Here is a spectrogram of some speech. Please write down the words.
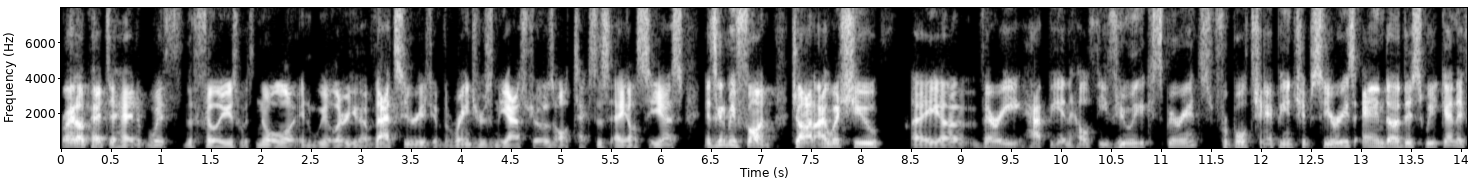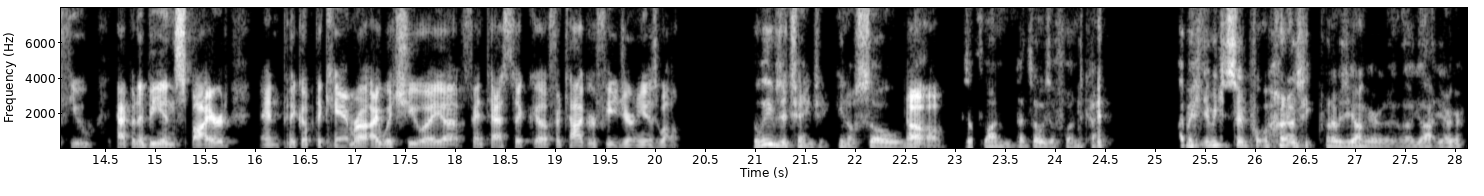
right up head to head with the Phillies, with Nola and Wheeler. You have that series. You have the Rangers and the Astros, all Texas ALCS. It's going to be fun. John, I wish you a uh, very happy and healthy viewing experience for both championship series and uh, this weekend if you happen to be inspired and pick up the camera i wish you a, a uh, fantastic uh, photography journey as well the leaves are changing, you know. So oh, it's a fun. That's always a fun kind. I mean, we just said when I was when I was younger, a lot younger,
